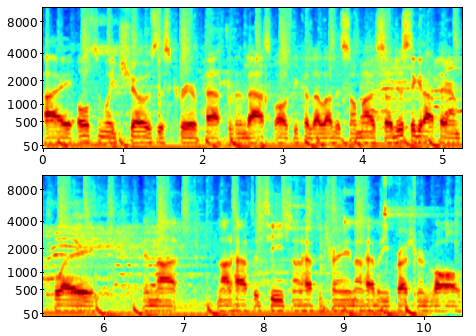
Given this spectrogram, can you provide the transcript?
I ultimately chose this career path within basketball is because I love it so much. So just to get out there and play and not not have to teach, not have to train, not have any pressure involved.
